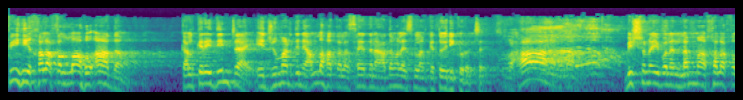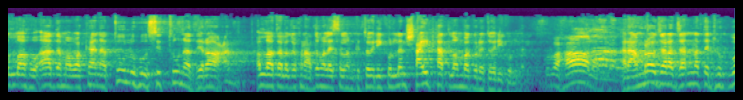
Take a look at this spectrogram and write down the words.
ফিহি খালাকাল্লাহু আদম। কালকের এই দিনটায় এই জুমার দিনে আল্লাহ তালা সাইয়েদনা আদম আলাইহিস সালামকে তৈরি করেছে। বিশ্বনবী বলেন লাম্মা খালাকাল্লাহু আদম ওয়া কানা তুলুহু সিত্তুনা যিরাআন। আল্লাহ তাআলা যখন আদম আলাইহিস সালামকে তৈরি করলেন 60 হাত লম্বা করে তৈরি করলেন। সুবহানাল্লাহ। আর আমরাও যারা জান্নাতে ঢুকবো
